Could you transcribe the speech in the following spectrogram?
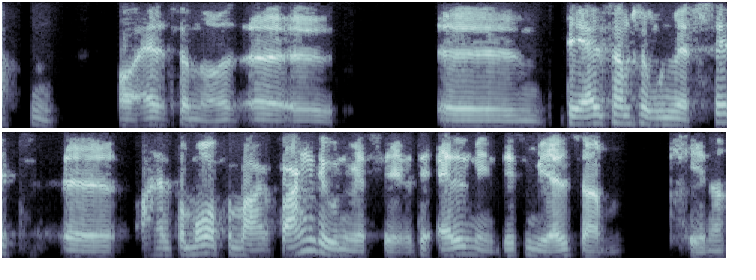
aftenen, og alt sådan noget. Øh, øh, det er alt sammen så universelt, øh, og han formår at fange det universelle, det almindelige, det som vi alle sammen kender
